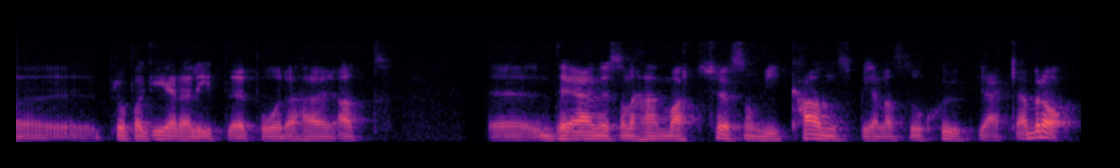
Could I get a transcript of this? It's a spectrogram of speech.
eh, propagera lite på det här att eh, det är med sådana här matcher som vi kan spela så sjukt jäkla bra.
